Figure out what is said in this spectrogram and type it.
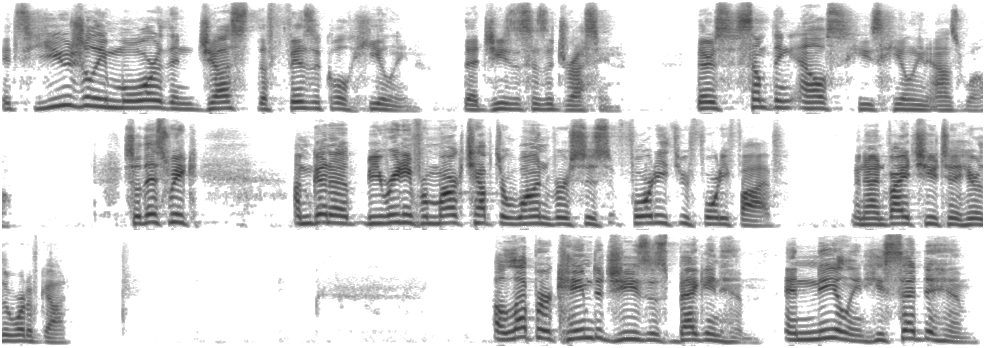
it's usually more than just the physical healing that Jesus is addressing. There's something else he's healing as well. So this week, I'm going to be reading from Mark chapter 1, verses 40 through 45. And I invite you to hear the word of God. A leper came to Jesus begging him, and kneeling, he said to him,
